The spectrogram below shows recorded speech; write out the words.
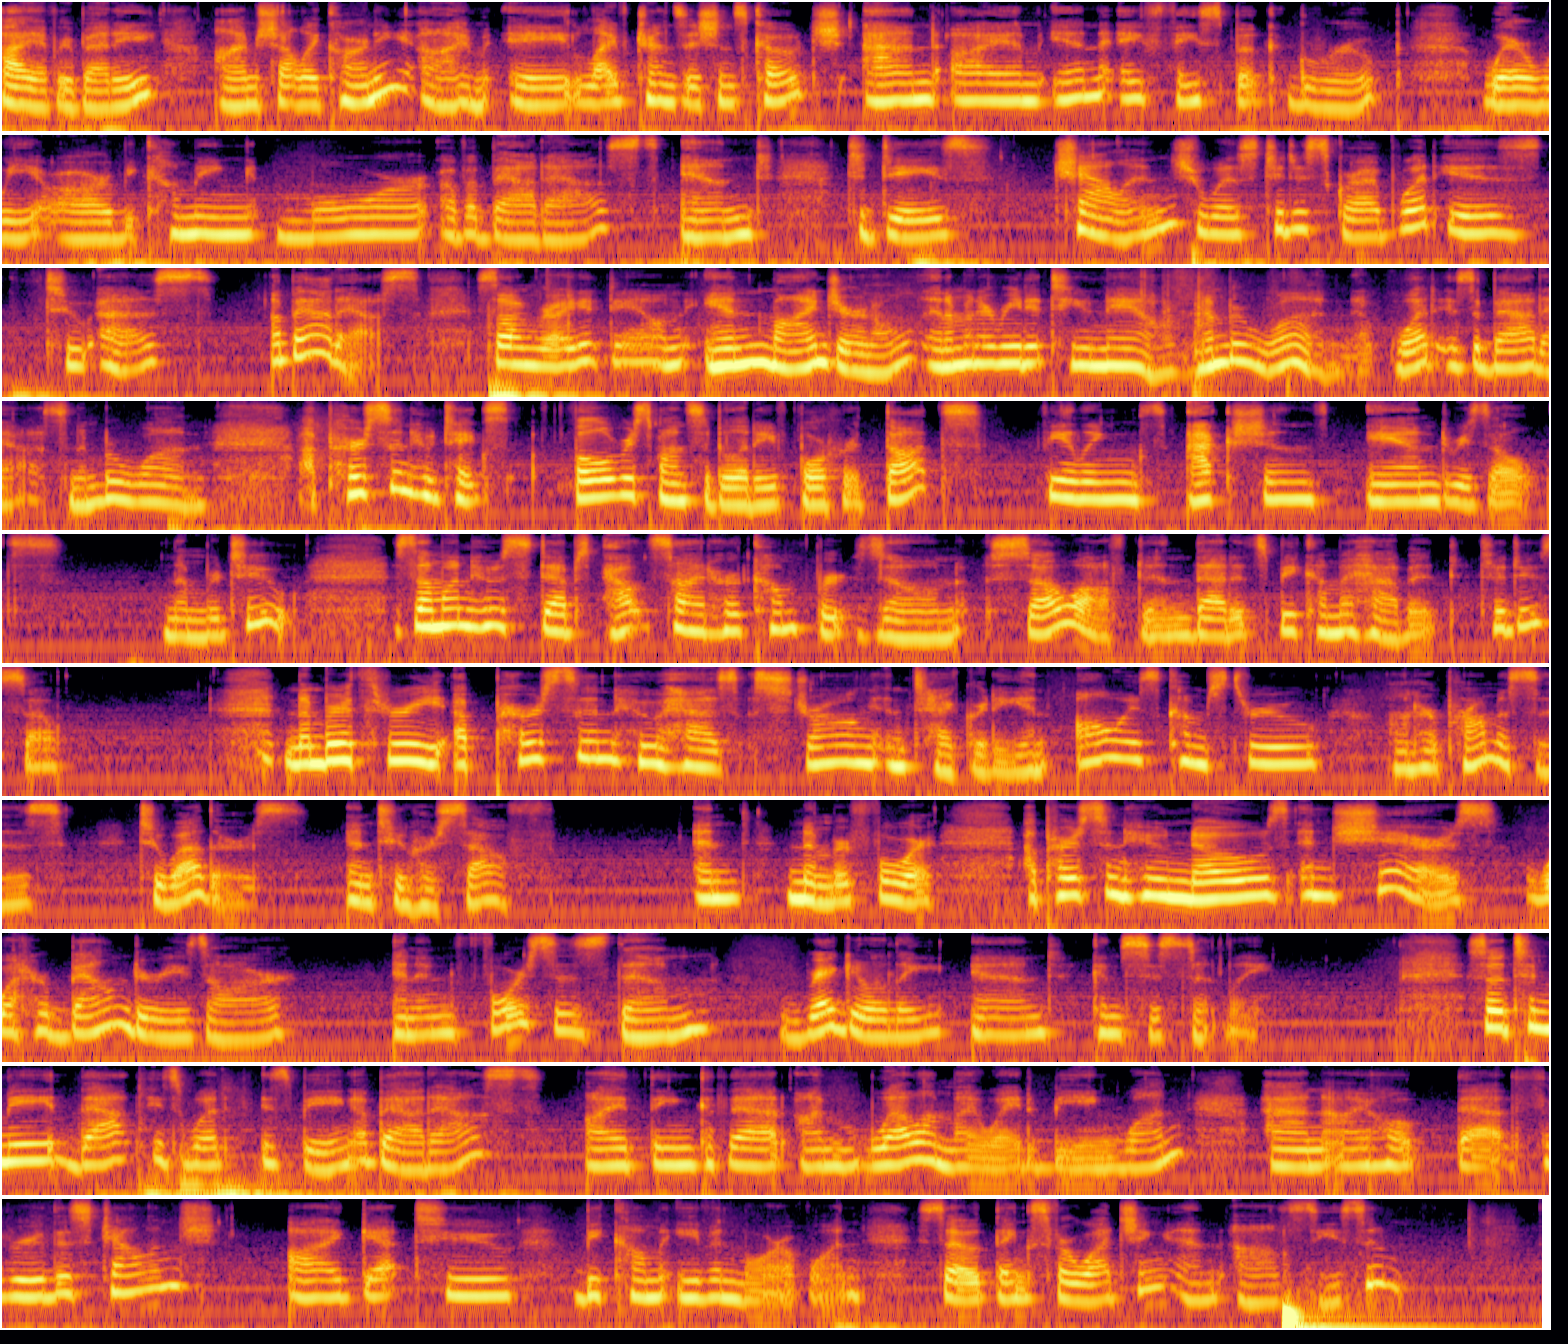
Hi, everybody. I'm Shelley Carney. I'm a life transitions coach, and I am in a Facebook group where we are becoming more of a badass. And today's challenge was to describe what is to us a badass. So I'm write it down in my journal and I'm going to read it to you now. Number one, what is a badass? Number one, a person who takes full responsibility for her thoughts, feelings, actions, and results. Number two, someone who steps outside her comfort zone so often that it's become a habit to do so. Number three, a person who has strong integrity and always comes through on her promises to others and to herself. And number four, a person who knows and shares what her boundaries are and enforces them regularly and consistently. So, to me, that is what is being a badass. I think that I'm well on my way to being one, and I hope that through this challenge, I get to become even more of one. So, thanks for watching, and I'll see you soon.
